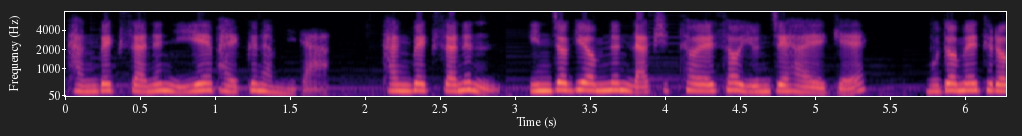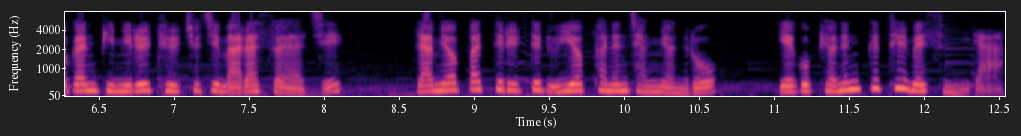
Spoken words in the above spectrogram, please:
강백산은 이에 발끈합니다. 강백산은 인적이 없는 낚시터에서 윤재하에게 무덤에 들어간 비밀을 들추지 말았어야지 라며 빠뜨릴 듯 위협하는 장면으로 예고편은 끝을 맺습니다.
